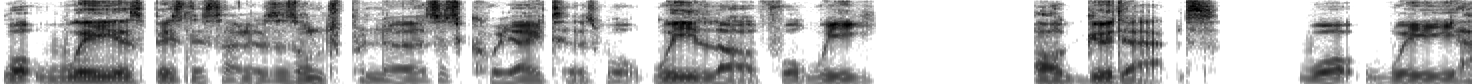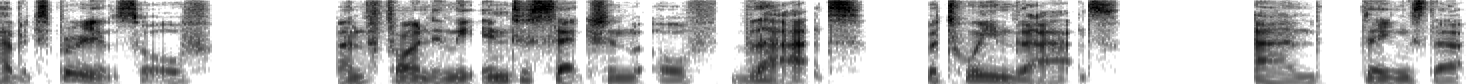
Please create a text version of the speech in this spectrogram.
what we as business owners, as entrepreneurs, as creators, what we love, what we are good at, what we have experience of, and finding the intersection of that between that and things that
